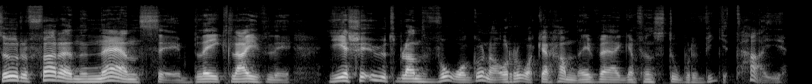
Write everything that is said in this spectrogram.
Surfaren Nancy, Blake Lively, ger sig ut bland vågorna och råkar hamna i vägen för en stor vithaj.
